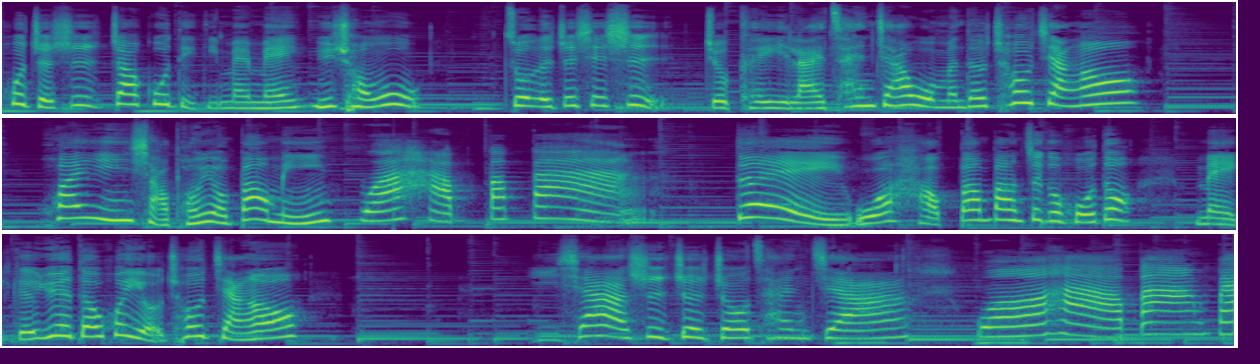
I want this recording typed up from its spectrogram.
或者是照顾弟弟妹妹与宠物。做了这些事，就可以来参加我们的抽奖哦。欢迎小朋友报名！我好棒棒！对我好棒棒！这个活动每个月都会有抽奖哦。以下是这周参加“我好棒棒”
